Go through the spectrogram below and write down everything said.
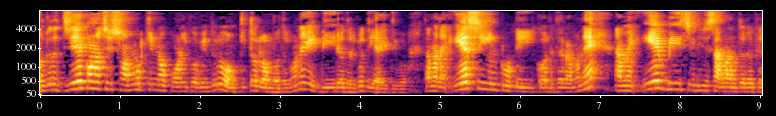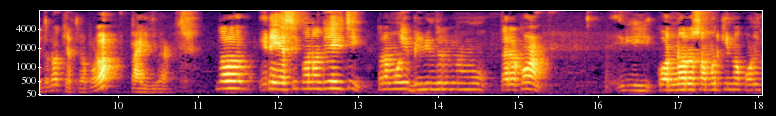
অঙ্কিত যে যেকোনসি সম্মুখীন কণিক বিন্দু অঙ্কিত লম্ব দৈর্ঘ্য মানে এই ডি ডির দৈর্ঘ্য দিয়া হইব তার মানে এ সি ইন্টু ডি করে করেদেলা মানে আমি এ বি সি ডি সামান্তরিক ক্ষেত্র ক্ষেত্রফল পাই পাইযা ধর এটা এসি কোণ দিয়ে হয়েছি ধর মু এই বি বিন্দুর বি মু তার কোণ এই কর্ণর সম্মুখীন কণিক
